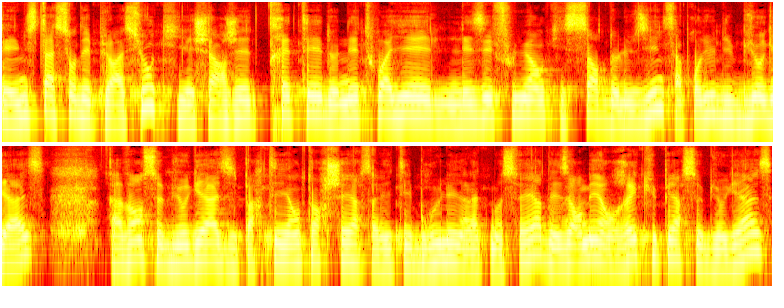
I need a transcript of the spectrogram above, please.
et une station d'épuration qui est chargée de traiter, de nettoyer les effluents qui sortent de l'usine. Ça produit du biogaz. Avant, ce biogaz, il partait en torchère, ça avait été brûlé dans l'atmosphère. Désormais, on récupère ce biogaz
